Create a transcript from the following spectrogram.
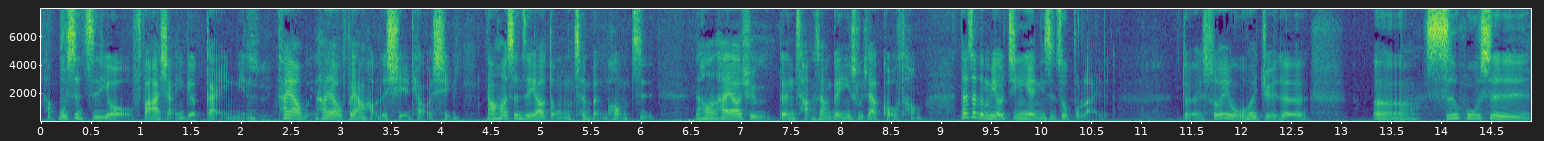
他不是只有发想一个概念，他要他要有非常好的协调性，然后甚至也要懂成本控制，然后他要去跟厂商、跟艺术家沟通。那这个没有经验你是做不来的。对，所以我会觉得，呃，似乎是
